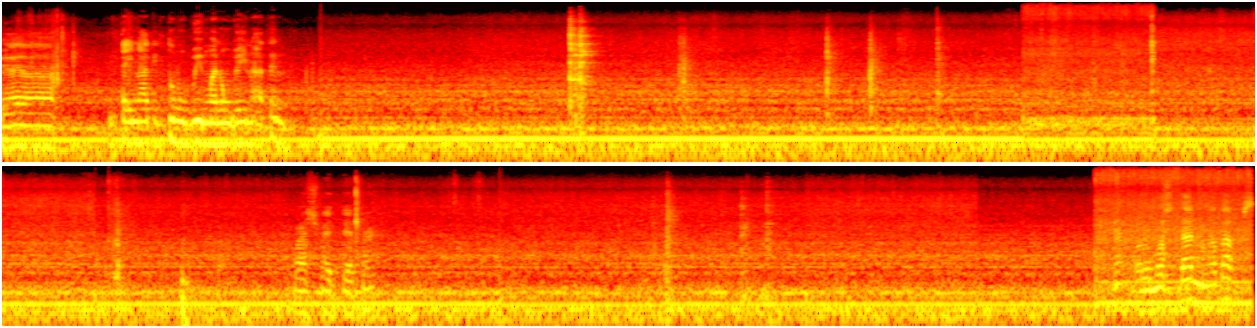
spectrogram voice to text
Kaya, hintayin natin tumubo yung manunggay natin. Crushed red pepper. Almost done mga paps.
